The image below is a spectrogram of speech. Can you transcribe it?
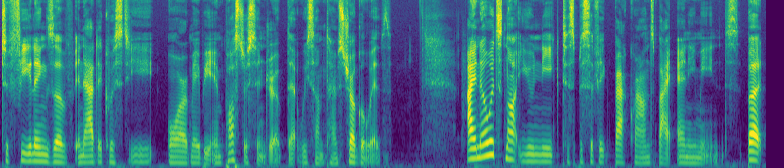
to feelings of inadequacy or maybe imposter syndrome that we sometimes struggle with. I know it's not unique to specific backgrounds by any means, but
